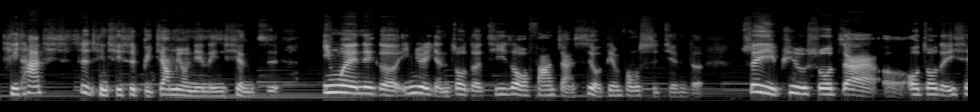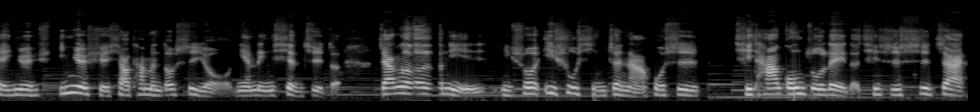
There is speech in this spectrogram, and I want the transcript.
其他事情其实比较没有年龄限制，因为那个音乐演奏的肌肉发展是有巅峰时间的，所以譬如说在呃欧洲的一些音乐音乐学校，他们都是有年龄限制的。然而你你说艺术行政啊，或是其他工作类的，其实是在。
